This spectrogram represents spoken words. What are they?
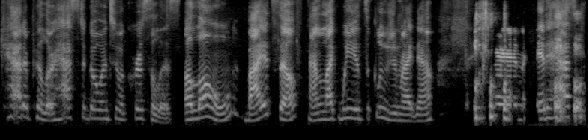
caterpillar has to go into a chrysalis alone by itself, kind of like we in seclusion right now. and it has to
